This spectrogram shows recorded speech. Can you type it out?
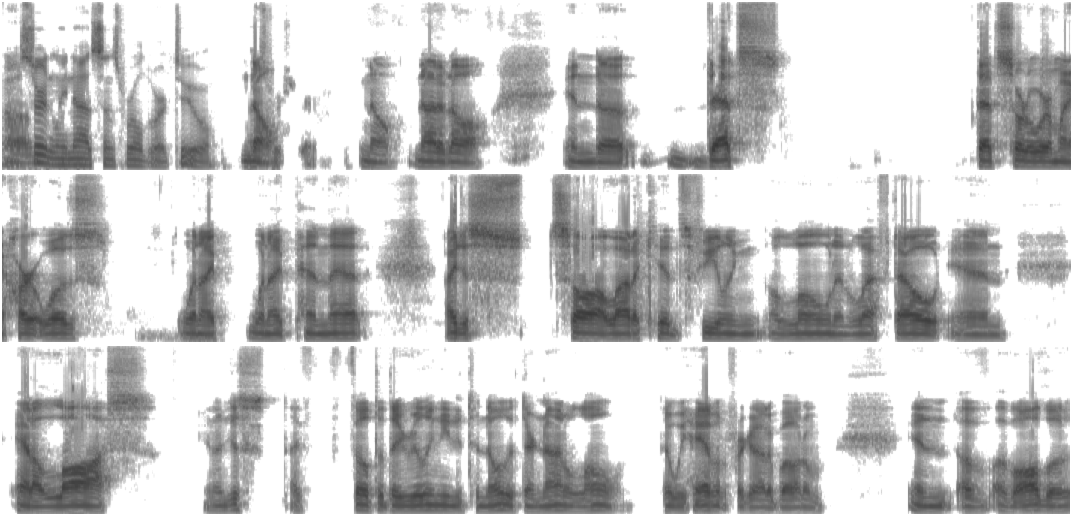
Well, um, certainly not since World War II. No, sure. no, not at all. And uh, that's that's sort of where my heart was when I when I penned that. I just saw a lot of kids feeling alone and left out and at a loss. And I just I felt that they really needed to know that they're not alone that we haven't forgot about them. And of, of all the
